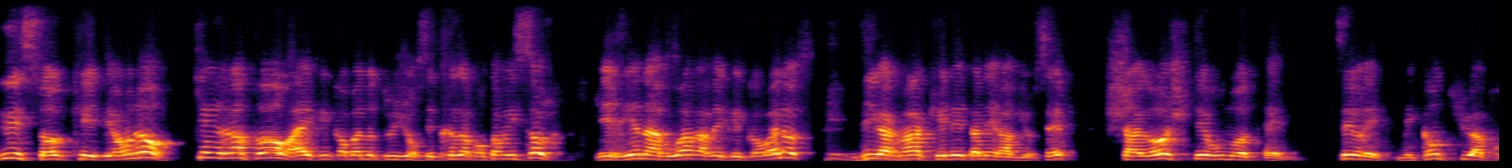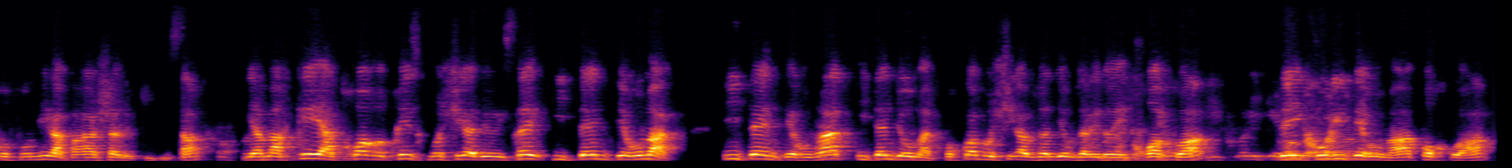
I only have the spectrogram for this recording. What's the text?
les socs qui étaient en or. Quel rapport avec les korbanot toujours C'est très important, les socs, mais rien à voir avec les korbanot. Dilagma, Rav Yosef, Shalosh Terumot En. C'est vrai, mais quand tu approfondis la paracha de Kitissa, il y a marqué à trois reprises que Moshe Israël, Iten Terumat. Iten Terumat, Iten Terumat. Pourquoi Moshe a besoin de dire, vous allez donner trois fois Veikroli. Pourquoi?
